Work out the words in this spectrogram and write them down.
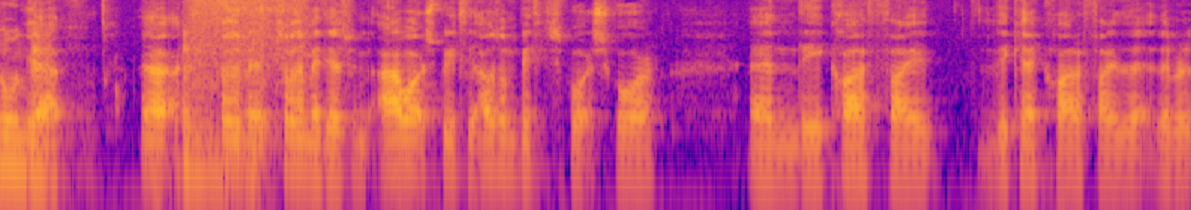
Tone Yeah. deaf. Uh, some, of the, some of the medias. I watched BT. I was on BT Sports Score, and they clarified. They kind of clarified that they were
